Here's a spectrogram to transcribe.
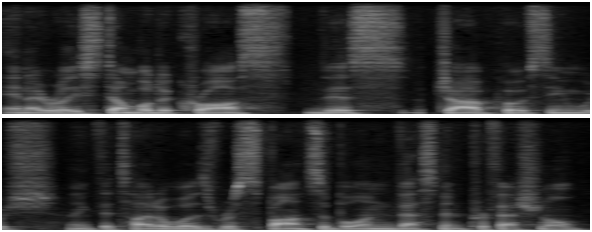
And I really stumbled across this job posting, which I think the title was Responsible Investment Professional,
